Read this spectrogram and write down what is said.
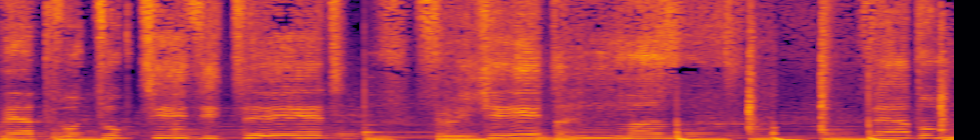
Mehr Produktivität für jeden Mann. Werbung,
